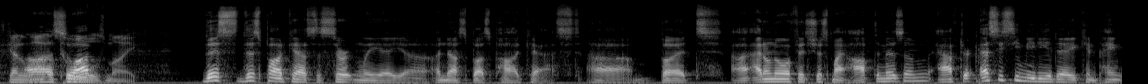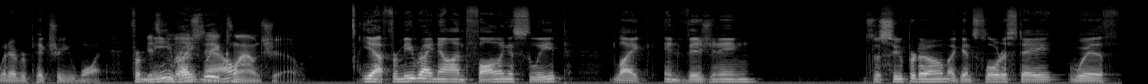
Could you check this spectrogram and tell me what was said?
He's got a lot Uh, of so I- tools, Mike. This this podcast is certainly a uh, a Nuss Bus podcast, um, but I, I don't know if it's just my optimism. After SEC Media Day can paint whatever picture you want. For It's me mostly right now, a clown show. yeah, for me right now, I'm falling asleep, like envisioning the Superdome against Florida State with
